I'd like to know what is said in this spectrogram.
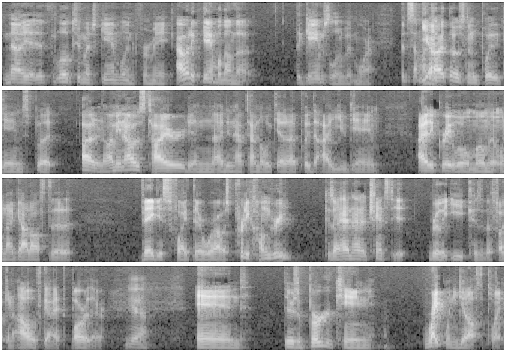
No, yeah, it's a little too much gambling for me. I would have gambled on the the games a little bit more. But something Yeah, I thought I was going to play the games, but I don't know. I mean, I was tired and I didn't have time to look at it. I played the IU game. I had a great little moment when I got off the Vegas flight there where I was pretty hungry because I hadn't had a chance to really eat because of the fucking olive guy at the bar there. Yeah. And there's a Burger King right when you get off the plane.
